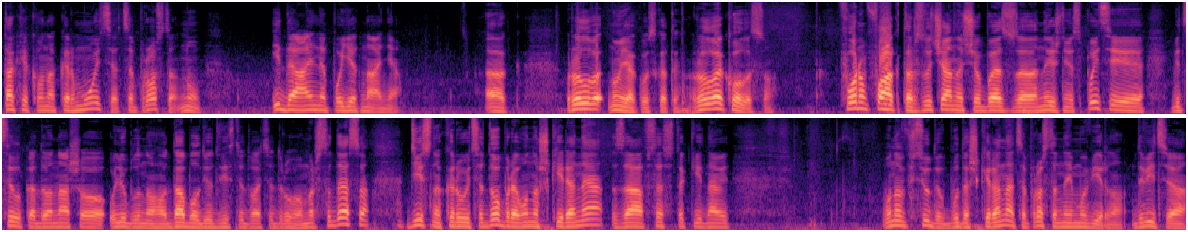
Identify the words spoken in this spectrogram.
так як вона кермується, це просто ну, ідеальне поєднання. Е, рульове, ну як би сказати, рульове колесо. Форм-фактор, звичайно, що без е, нижньої спиці, відсилка до нашого улюбленого W222 Мерседеса. Дійсно керується добре, воно шкіряне, за все ж таки навіть воно всюди буде шкіряне, це просто неймовірно. Дивіться,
